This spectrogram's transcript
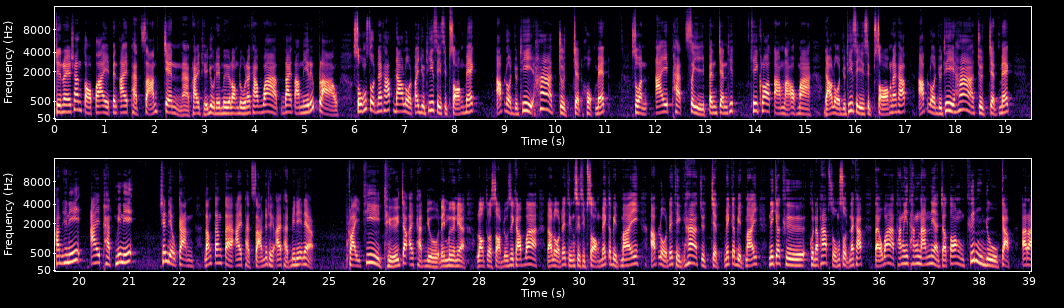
เจเนอเรชันต่อไปเป็น iPad 3 Gen นะใครถืออยู่ในมือลองดูนะครับ ว่าได้ตามนี้หรือเปล่า สูงสุดนะครับ ดาวน์โหลดไปอยู่ที่ 42 เมก อัปโหลดอยู่ที่ 5.76 เมก ส่วน iPad 4 เป็นเจนที่ที่คลอดตามหลังออกมา ดาวน์โหลดอยู่ที่ 42 นะครับ อัปโหลดอยู่ที่ 5.7 เมก ทันทีนี้ iPad mini เช่นเดียวกัน หลังตั้งแต่ iPad 3 จนถึง iPad mini เนี่ย ใครที่ถือเจ้า iPad อยู่ในมือเนี่ยลองตรวจสอบดูสิครับว่าดาวน์โหลดได้ถึง 42 เมกะบิตไหมอัปโหลดได้ถึง 5.7 เมกะบิตไหมนี่ก็คือคุณภาพสูงสุดนะครับ แต่ว่าทั้งนี้ทั้งนั้นเนี่ยจะต้องขึ้นอยู่กับอะไร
